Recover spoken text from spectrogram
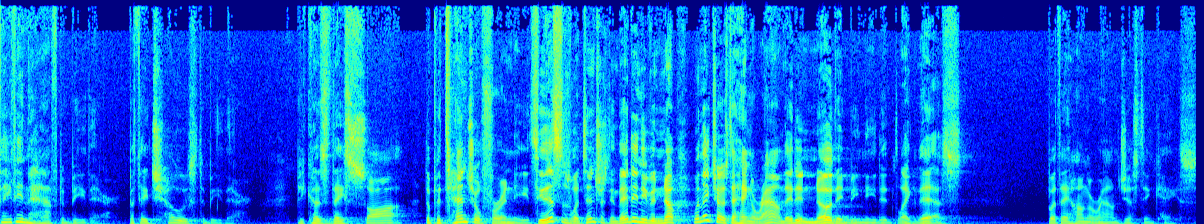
They didn't have to be there, but they chose to be there because they saw the potential for a need. See, this is what's interesting. They didn't even know, when they chose to hang around, they didn't know they'd be needed like this, but they hung around just in case.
